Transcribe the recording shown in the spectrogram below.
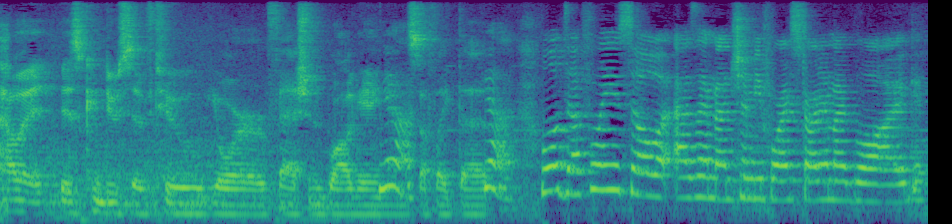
how it is conducive to your fashion blogging Yeah. and stuff like that? Yeah, well, definitely. So, as I mentioned before, I started my blog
